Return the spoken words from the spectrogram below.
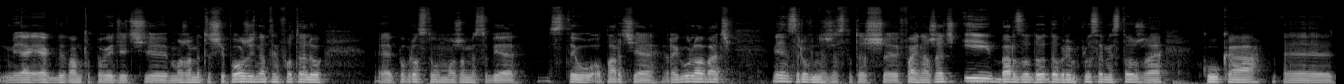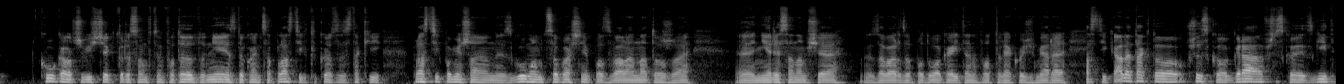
jak- jakby Wam to powiedzieć, y, możemy też się położyć na tym fotelu. y, Po prostu możemy sobie z tyłu oparcie regulować, więc również jest to też y, fajna rzecz. I bardzo do, dobrym plusem jest to, że kółka, kółka oczywiście, które są w tym fotelu, to nie jest do końca plastik, tylko to jest taki plastik pomieszany z gumą, co właśnie pozwala na to, że nie rysa nam się za bardzo podłoga i ten fotel jakoś w miarę plastik. Ale tak to wszystko gra, wszystko jest git,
